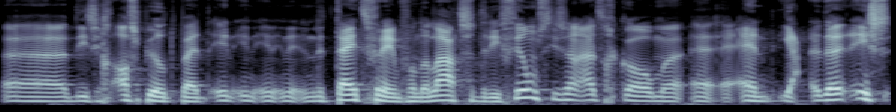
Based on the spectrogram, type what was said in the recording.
eh, die zich afspeelt bij, in, in, in, in de tijdframe van de laatste drie films die zijn uitgekomen. Eh, en ja, er is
